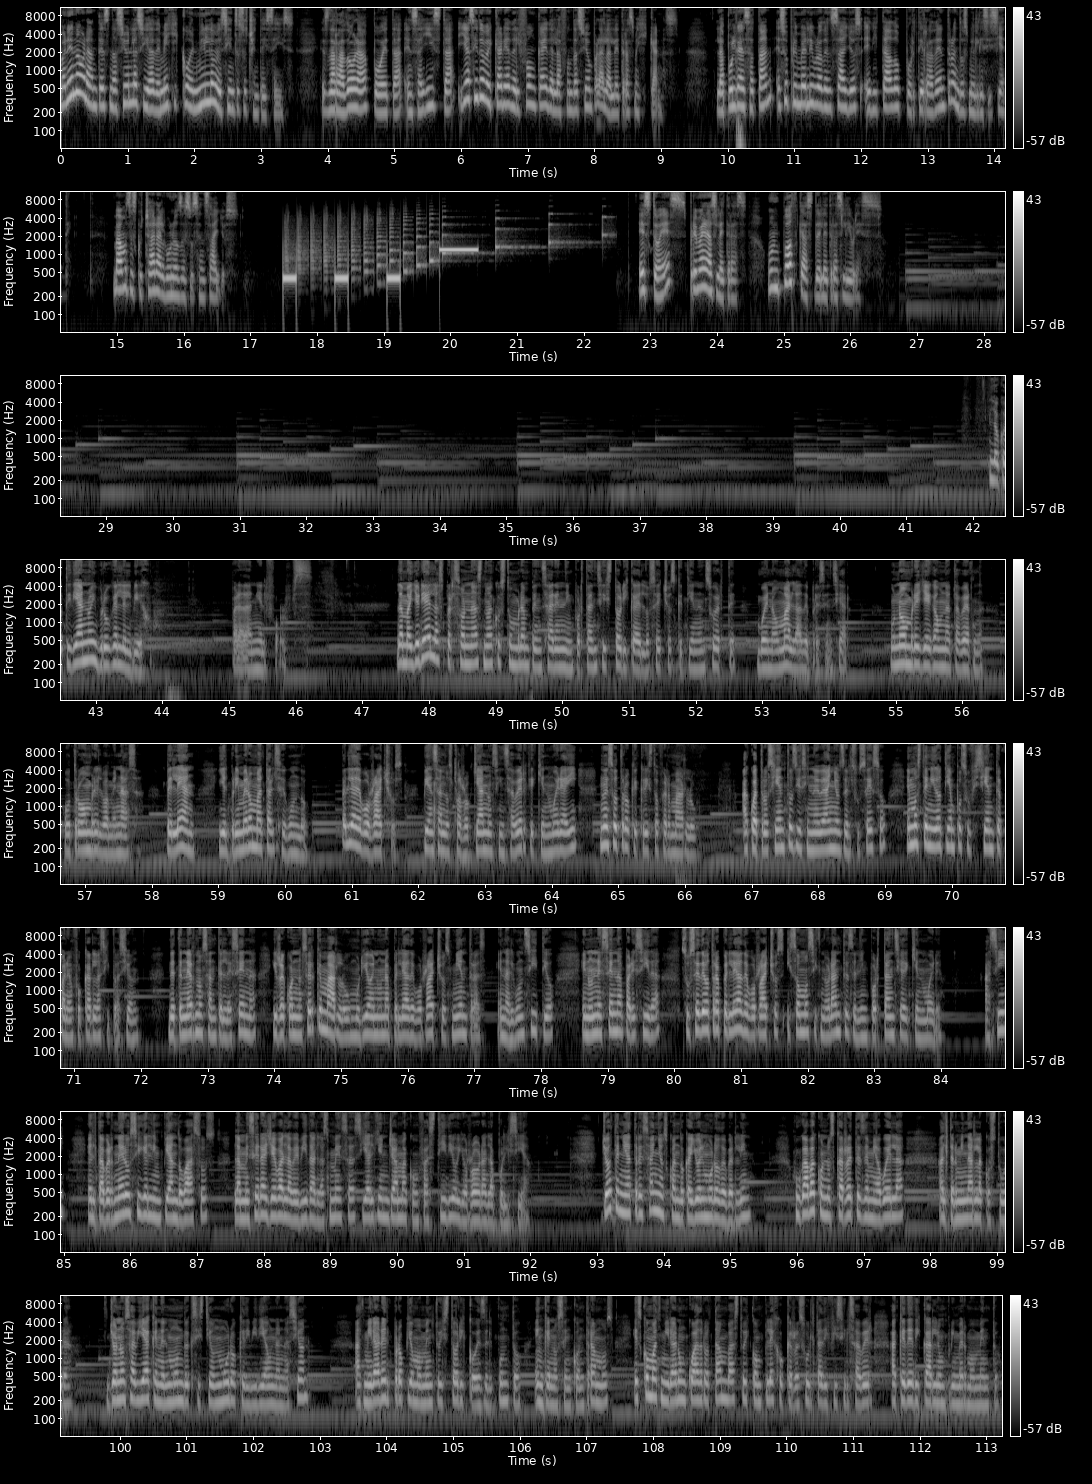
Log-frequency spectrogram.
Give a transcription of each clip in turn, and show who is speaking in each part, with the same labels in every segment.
Speaker 1: Mariana Orantes nació en la Ciudad de México en 1986. Es narradora, poeta, ensayista y ha sido becaria del FONCA y de la Fundación para las Letras Mexicanas. La Pulga de Satán es su primer libro de ensayos editado por Tierra Adentro en 2017. Vamos a escuchar algunos de sus ensayos. Esto es Primeras Letras, un podcast de letras libres.
Speaker 2: Lo cotidiano y Bruegel el viejo. Para Daniel Forbes. La mayoría de las personas no acostumbran pensar en la importancia histórica de los hechos que tienen suerte, buena o mala, de presenciar. Un hombre llega a una taberna, otro hombre lo amenaza, pelean y el primero mata al segundo. Pelea de borrachos, piensan los parroquianos sin saber que quien muere ahí no es otro que Christopher Marlowe, a 419 años del suceso, hemos tenido tiempo suficiente para enfocar la situación, detenernos ante la escena y reconocer que Marlowe murió en una pelea de borrachos mientras, en algún sitio, en una escena parecida, sucede otra pelea de borrachos y somos ignorantes de la importancia de quien muere. Así, el tabernero sigue limpiando vasos, la mesera lleva la bebida a las mesas y alguien llama con fastidio y horror a la policía. Yo tenía tres años cuando cayó el muro de Berlín. Jugaba con los carretes de mi abuela al terminar la costura. Yo no sabía que en el mundo existía un muro que dividía una nación. Admirar el propio momento histórico desde el punto en que nos encontramos es como admirar un cuadro tan vasto y complejo que resulta difícil saber a qué dedicarle un primer momento.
